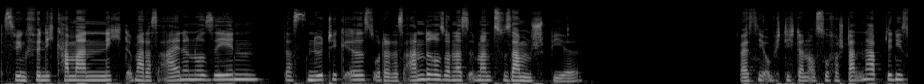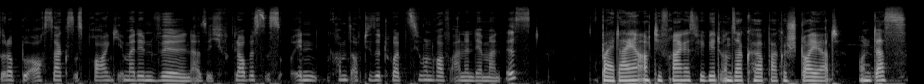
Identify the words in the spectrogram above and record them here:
Deswegen finde ich, kann man nicht immer das eine nur sehen, das nötig ist, oder das andere, sondern es ist immer ein Zusammenspiel. Ich weiß nicht, ob ich dich dann auch so verstanden habe, Denise, oder ob du auch sagst, es braucht eigentlich immer den Willen. Also ich glaube, es ist in, kommt auf die Situation drauf an, in der man ist. Wobei da ja auch die Frage ist, wie wird unser Körper gesteuert? Und das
